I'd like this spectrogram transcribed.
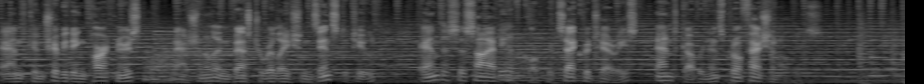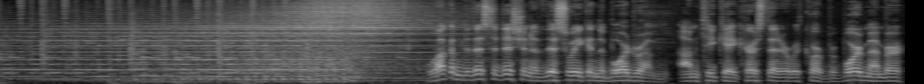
and contributing partners, National Investor Relations Institute and the Society of Corporate Secretaries and Governance Professionals. Welcome to this edition of This Week in the Boardroom. I'm TK Kerstetter with Corporate Board Member,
